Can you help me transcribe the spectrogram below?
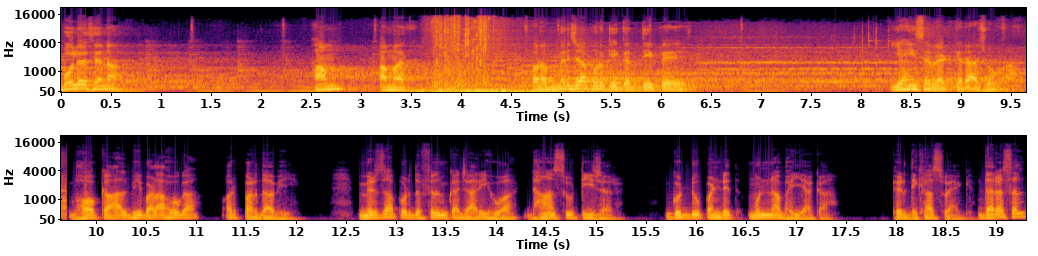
बोले थे ना, हम अमर। और अब मिर्जापुर की गद्दी पे यहीं से बैठ के राज होगा। भौकाल भी बड़ा होगा और पर्दा भी। मिर्जापुर द फ़िल्म का जारी हुआ ढांसू टीजर, गुड्डू पंडित मुन्ना भैया का। फिर दिखा स्वैग। दरअसल,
